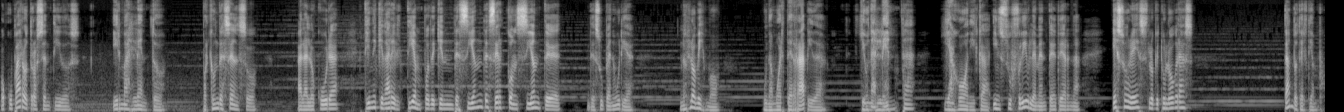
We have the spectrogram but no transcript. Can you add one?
ocupar otros sentidos. ir más lento, porque un descenso a la locura tiene que dar el tiempo de quien desciende ser consciente de su penuria. No es lo mismo una muerte rápida que una lenta y agónica, insufriblemente eterna. Eso es lo que tú logras dándote el tiempo.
